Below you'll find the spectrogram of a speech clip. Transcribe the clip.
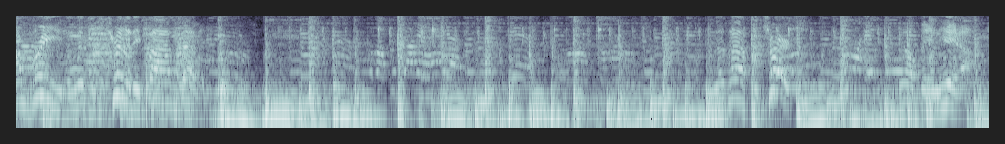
I'm Breeze, and this is Trinity 5-7. Let's have some church up in here.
